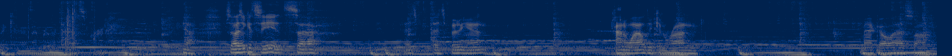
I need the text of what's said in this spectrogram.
I can remember the password. Yeah. So as you can see, it's uh, it's it's booting in. Kind of wild. You can run Mac OS on.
